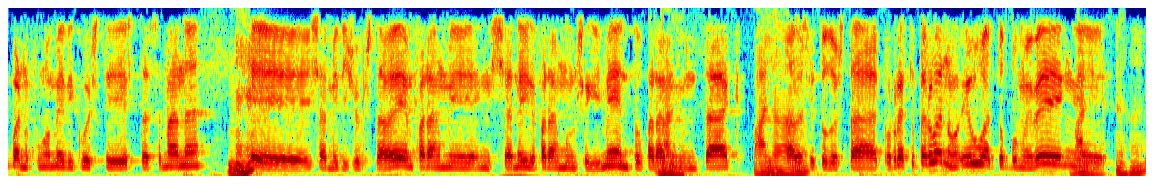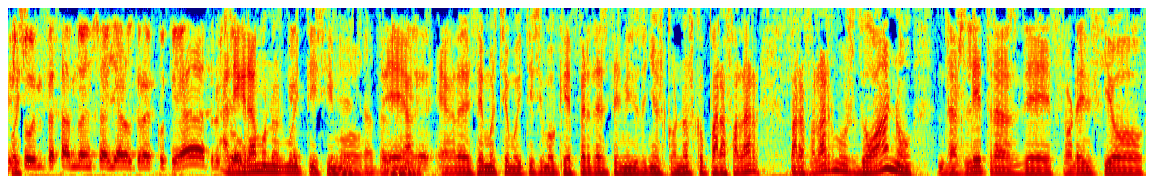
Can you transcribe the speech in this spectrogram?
bueno, fun ao médico este esta semana uh -huh. e xa me dixo que está ben, faránme en xaneiro faránme un seguimento, faránme vale. un TAC, vale. a ver se todo está correcto, pero bueno, eu atopome ben, vale. eh, uh -huh. Pois estou pues... empezando a ensayar outra vez co teatro. Alegrámonos porque... moitísimo, eh, agradecemosche moitísimo que perdas estes minutiños connosco para falar para falarmos do ano das letras letras de Florencio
